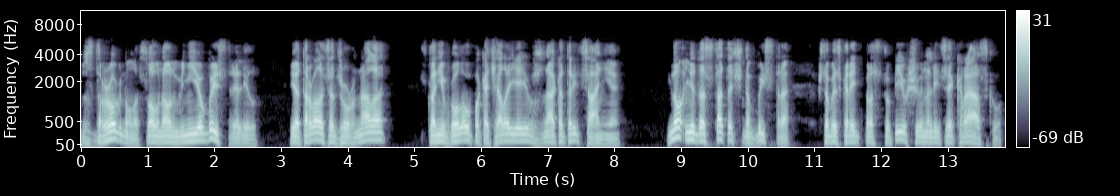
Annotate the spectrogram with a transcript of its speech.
вздрогнула, словно он в нее выстрелил, и оторвалась от журнала, склонив голову, покачала ею в знак отрицания, но недостаточно быстро, чтобы скрыть проступившую на лице краску,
